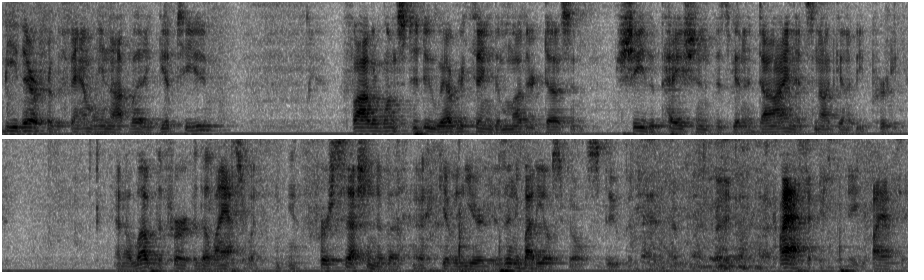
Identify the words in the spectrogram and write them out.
Be there for the family and not let it get to you. Father wants to do everything, the mother doesn't. She, the patient, is going to die, and it's not going to be pretty. And I love the fir- the last one, first session of a, a given year. Does anybody else feel stupid? classic, a classic.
